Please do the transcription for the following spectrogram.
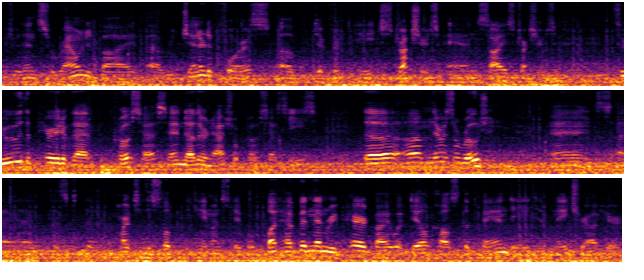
which are then surrounded by uh, regenerative forests of different age structures and size structures. Through the period of that process and other natural processes, the um, there was erosion, and uh, the, the parts of the slope became unstable, but have been then repaired by what Dale calls the band-aid of nature out here,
